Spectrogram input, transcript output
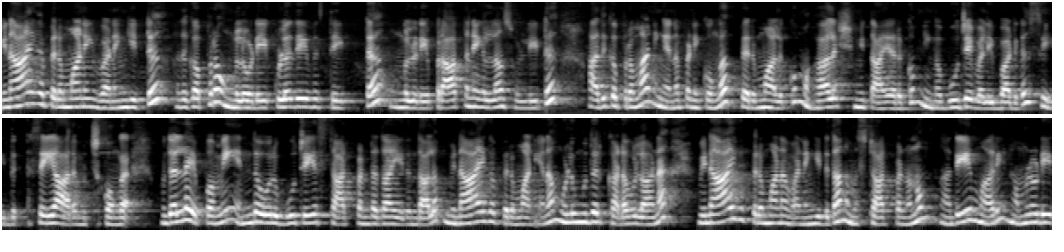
விநாயக பெருமானை வணங்கிட்டு அதுக்கப்புறம் உங்களுடைய குலதெய்வத்திட்ட உங்களுடைய பிரார்த்தனைகள்லாம் சொல்லிட்டு அதுக்கப்புறமா நீங்கள் என்ன பண்ணிக்கோங்க பெருமாளுக்கும் மகாலட்சுமி தாயாருக்கும் நீங்கள் பூஜை வழிபாடுகள் செய்து செய்ய ஆரம்பிச்சுக்கோங்க. முதல்ல எப்போவுமே எந்த ஒரு பூஜையை ஸ்டார்ட் பண்ணுறதா இருந்தாலும் விநாயக பெருமான் ஏன்னா முழுமுதற் கடவுளான விநாயக பெருமானை வணங்கிட்டு தான் நம்ம ஸ்டார்ட் பண்ணணும். அதே மாதிரி நம்மளுடைய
